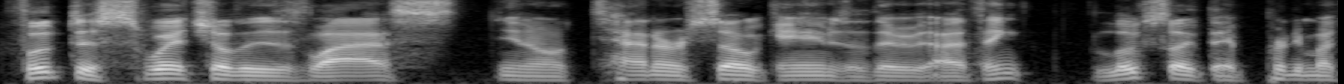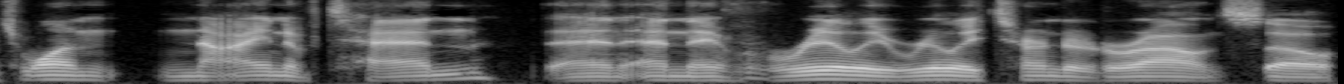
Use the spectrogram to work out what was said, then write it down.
flipped a switch over these last you know ten or so games. That they I think looks like they pretty much won nine of ten, and and they've really really turned it around. So.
